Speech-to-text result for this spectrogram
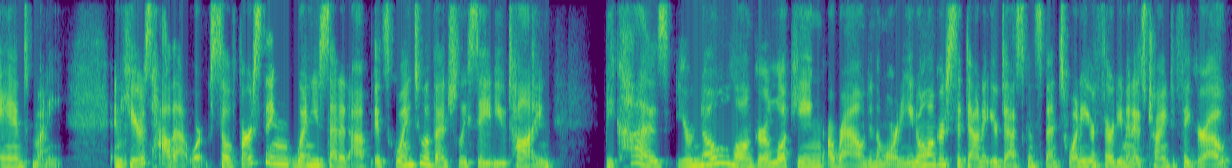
and money. And here's how that works. So first thing when you set it up, it's going to eventually save you time because you're no longer looking around in the morning. You no longer sit down at your desk and spend 20 or 30 minutes trying to figure out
